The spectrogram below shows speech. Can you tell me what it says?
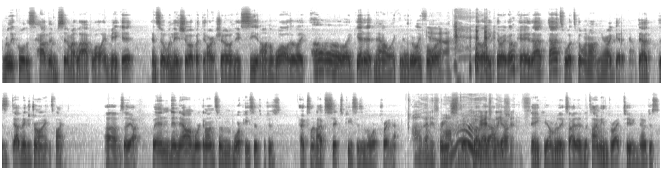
really cool to have them sit on my lap while I make it. And so when they show up at the art show and they see it on the wall, they're like, "Oh, I get it now." Like you know, they're only four, Yeah. but like they're like, "Okay, that that's what's going on here. I get it now." Dad, this is, dad makes drawings, fine. Um, so yeah, and and now I'm working on some more pieces, which is excellent. I have six pieces in the works right now. Oh, that I'm is awesome! that, yeah. Congratulations! Thank you. I'm really excited, and the timing's right too. You know, just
